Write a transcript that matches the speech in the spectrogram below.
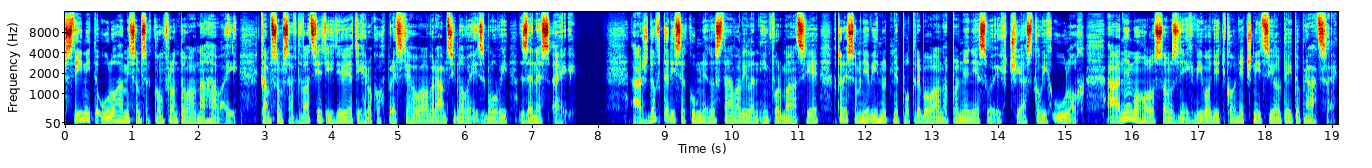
S týmito úlohami som sa konfrontoval na Havaji, kam som sa v 29 rokoch presťahoval v rámci novej zmluvy z NSA. Až dovtedy sa ku mne dostávali len informácie, ktoré som nevyhnutne potreboval na plnenie svojich čiastkových úloh a nemohol som z nich vyvodiť konečný cieľ tejto práce.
